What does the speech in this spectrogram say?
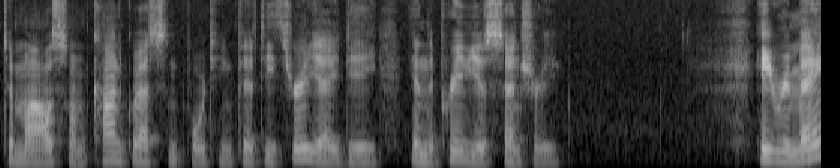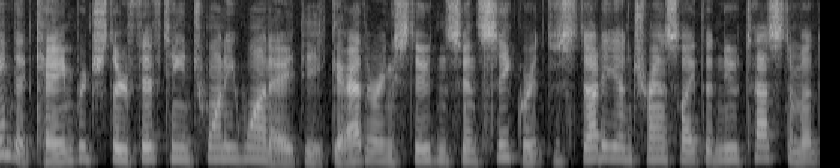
to Muslim conquest in 1453 AD in the previous century. He remained at Cambridge through 1521 AD, gathering students in secret to study and translate the New Testament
